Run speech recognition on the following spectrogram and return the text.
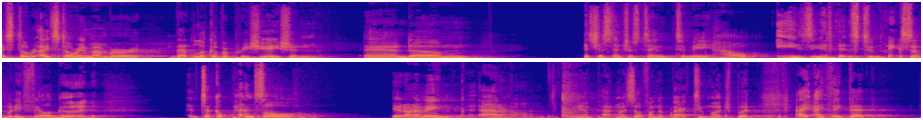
I still, I still remember that look of appreciation, and um, it's just interesting to me how easy it is to make somebody feel good. It took a pencil. You know what I mean? I don't know. Maybe I'm patting myself on the back too much, but I, I think that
